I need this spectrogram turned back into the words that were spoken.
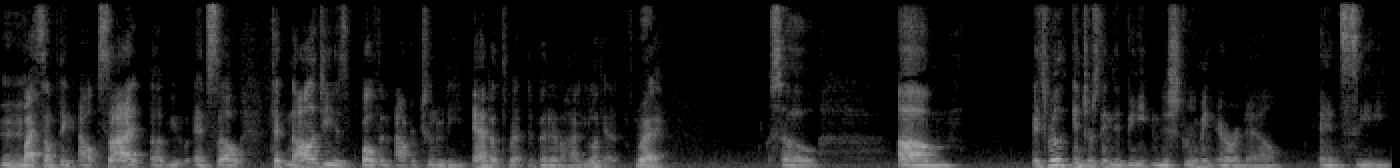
Mhm. by something outside of you, and so technology is both an opportunity and a threat depending on how you look at it. Right. So, um, it's really interesting to be in the streaming era now and see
